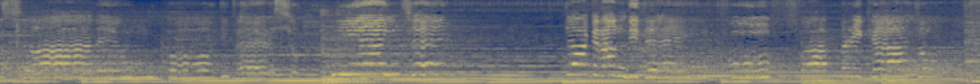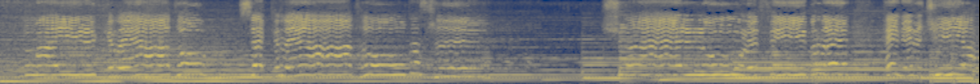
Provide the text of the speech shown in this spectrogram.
pensare un po' diverso, niente da grandi dei fu fabbricato, ma il creato si è creato da sé. Cellule, fibre, energia,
